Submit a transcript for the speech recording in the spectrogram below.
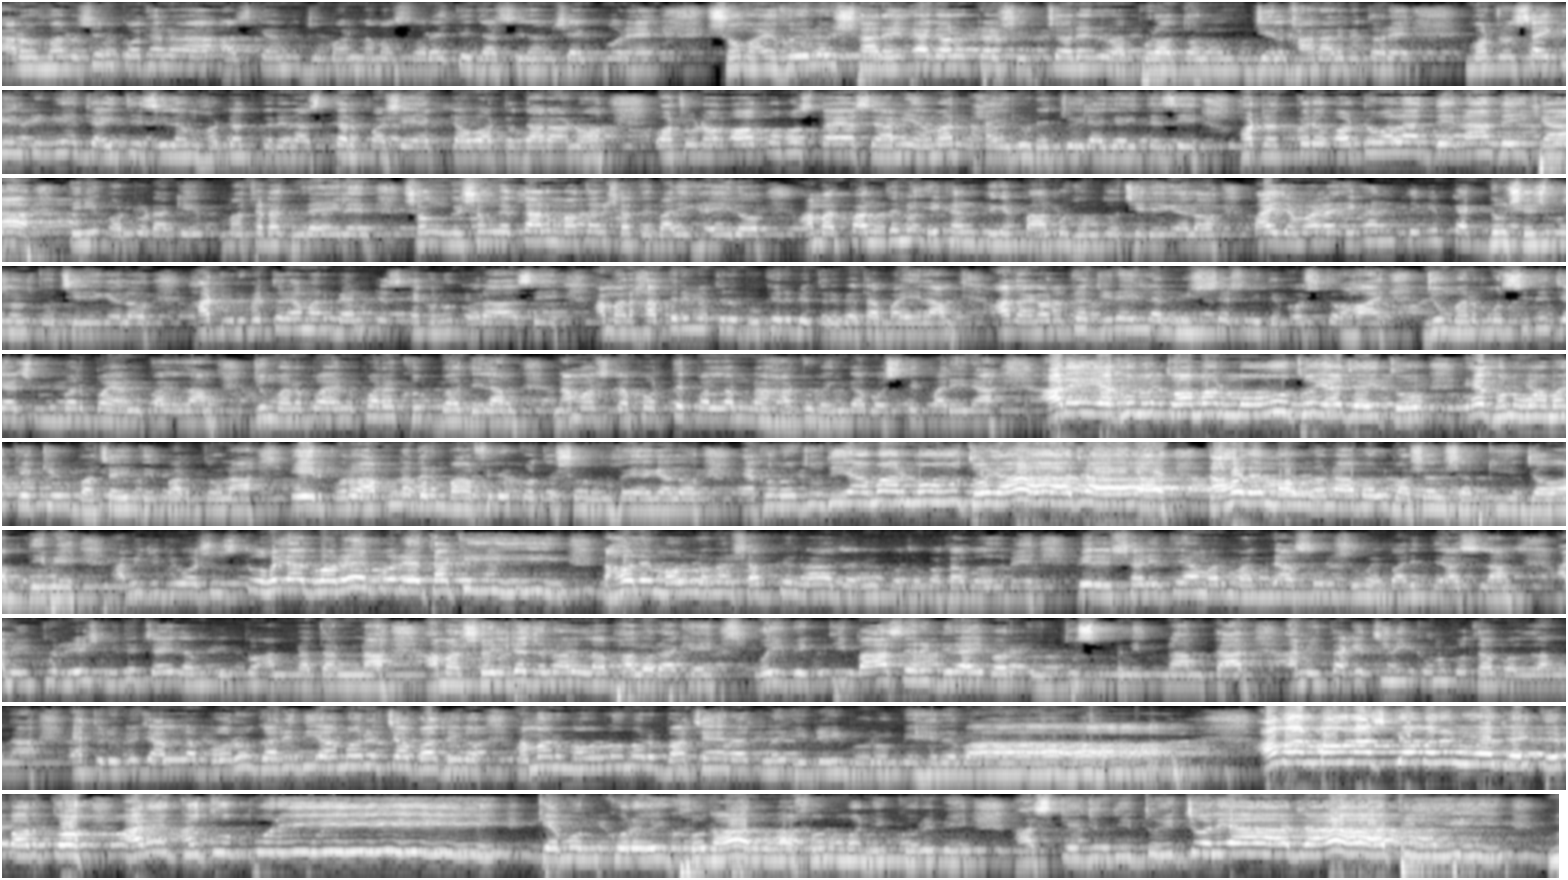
কারও মানুষের কথা না। আজকে আমি জুমার নামাজ পড়াইতে যাচ্ছিলাম শেখপুরে। সময় হইল সাড়ে এগারোটা শিবচরের পুরাতন জেলখানার ভিতরে। মোটর সাইকেলটি নিয়ে যাইতেছিলাম, হঠাৎ করে রাস্তার পাশে একটা অটো দাঁড়ানো। অটোটা অফ অবস্থায় আছে, আমি আমার হাই রোডে চলে যাইতেছি। হঠাৎ করে অটোওয়ালা দে না দেখা তিনি অটোটাকে মাথাটা ঘুরাইলেন, সঙ্গে সঙ্গে তার মাথার সাথে বাড়ি খাইলো। আমার পাঞ্জাবি এখান থেকে পা পর্যন্ত ছিঁড়ে গেল। পায়জামাটা এখান থেকে একদম শেষ পর্যন্ত ছিঁড়ে গেল। হাঁটুর ভেতরে আমার ব্যান্ডেজ এখনও করা আছে। আমার হাতের ভেতরে, বুকের ভেতরে ব্যথা পাইলাম। আধা ঘণ্টা জিরাইলাম, নিঃশ্বাস নিতে কষ্ট হয়। জুমার মসজিদে যা জুম্মার বয়ান করলাম। জুমার বয়ান পরে খুদ্া দিলাম। নামাজটা পড়তে পারলাম না, হাঁটু ভেঙ্গা বসতে পারি না। আরে, এখনও তো আমার মৌত হইয়া যাইতো। এখনও আমাকে কেউ বাঁচাইতে পারতো না। এরপরও আপনাদের মাহফিলের কথা স্মরণ হয়ে গেল। এখনও যদি আমার মৌত হইয়া যায় তাহলে মাওলানা আবুল বাসার সাহেব কি জবাব দিবে? আমি যদি অসুস্থ হইয়া ঘরে পড়ে থাকি, তাহলে মাওলানা সাহেবকে না জানি কত কথা বলবে। পেরেশানিতে আমার মাগরে আসর সময় বাড়িতে আসলাম। আমি একটু রেস্ট নিতে চাইলাম, কিন্তু আন্না তান্না, আমার শরীরটা যেন আল্লাহ ভালো রাখে। ওই ব্যক্তি বাসের ড্রাইভার কুদ্দুস নাম তার। আমি তাকে চিনি, কোনো কথা বললাম না। এতটুকু যে আল্লাহ বড় গাড়ি দিয়ে আমার চাপা দিল। আমার মৌলা আমার বাঁচায় রাখল, এটাই বড় মেহরবান। আমার মাওলা আজকে আমার নিয়ে যাইতে পারতো। আরে কুতুবপুরি। কেমন করে ওই খোদার নাফরমানি করবে? আজকে যদি তুই চলে যাতি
